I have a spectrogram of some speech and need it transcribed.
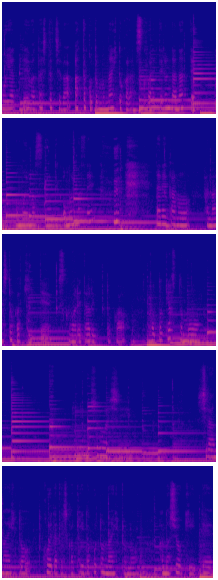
こうやって私たちは会ったこともない人から救われてるんだなって思います。って思いません？誰かの話とか聞いて救われたりとかポッドキャストも本当に面白いし知らない人声だけしか聞いたことない人の話を聞いて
